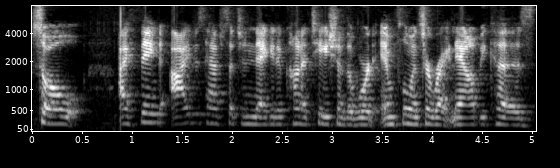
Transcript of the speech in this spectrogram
So I think I just have such a negative connotation of the word influencer right now because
